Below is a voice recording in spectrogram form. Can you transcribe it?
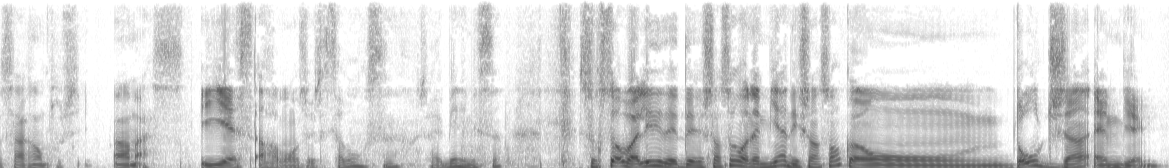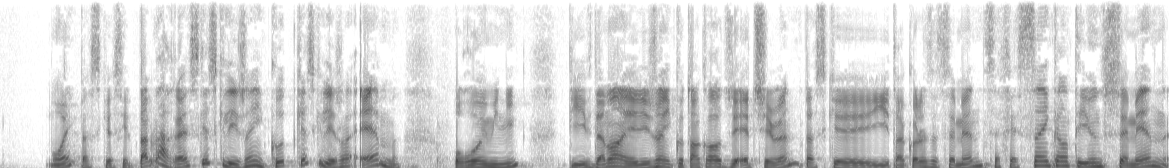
ça, rentre aussi en masse. Yes. Ah, mon dieu, c'est bon, ça. J'avais bien aimé ça. Sur ça, on va aller des, des chansons qu'on aime bien, à des chansons qu'on, d'autres gens aiment bien. Oui. Parce que c'est le palmarès. Qu'est-ce que les gens écoutent? Qu'est-ce que les gens aiment au Royaume-Uni? Puis évidemment, les gens écoutent encore du Ed Sheeran parce qu'il est encore là cette semaine. Ça fait 51 semaines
